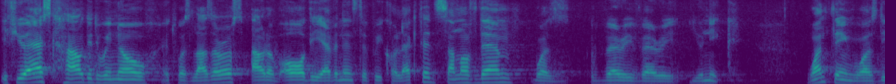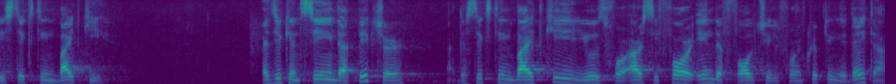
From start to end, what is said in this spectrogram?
If you ask how did we know it was Lazarus, out of all the evidence that we collected, some of them was very, very unique. One thing was the 16-byte key. As you can see in that picture, the 16-byte key used for RC4 in the Fallchill for encrypting the data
